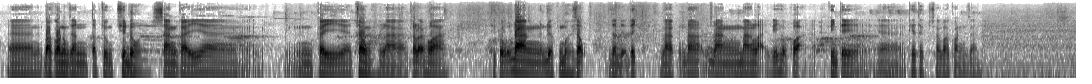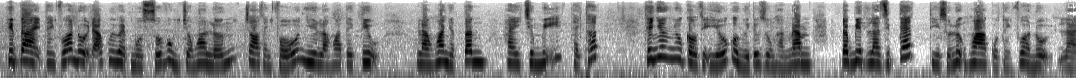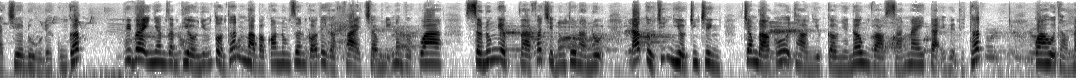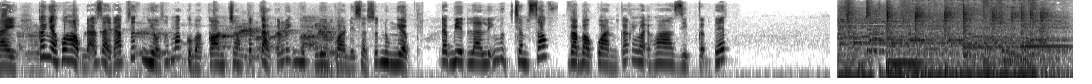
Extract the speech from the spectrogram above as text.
Ờ, bà con nông dân tập trung chuyển đổi sang cái ờ, cây trồng là các loại hoa thì cũng đang được mở rộng dần diện tích và cũng đang đang mang lại cái hiệu quả kinh tế ờ, thiết thực cho bà con nông dân. Hiện tại, thành phố Hà Nội đã quy hoạch một số vùng trồng hoa lớn cho thành phố như là hoa Tây Tiệu, làng hoa Nhật Tân hay Trương Mỹ, Thạch Thất. Thế nhưng nhu cầu thị hiếu của người tiêu dùng hàng năm, đặc biệt là dịp Tết thì số lượng hoa của thành phố Hà Nội là chưa đủ để cung cấp. Vì vậy, nhằm giảm thiểu những tổn thất mà bà con nông dân có thể gặp phải trong những năm vừa qua, Sở Nông nghiệp và Phát triển Nông thôn Hà Nội đã tổ chức nhiều chương trình, trong đó có hội thảo nhịp cầu nhà nông vào sáng nay tại huyện Thạch Thất. Qua hội thảo này, các nhà khoa học đã giải đáp rất nhiều thắc mắc của bà con trong tất cả các lĩnh vực liên quan đến sản xuất nông nghiệp, đặc biệt là lĩnh vực chăm sóc và bảo quản các loại hoa dịp cận Tết.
